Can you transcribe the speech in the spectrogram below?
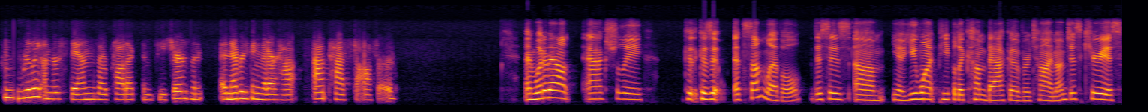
who really understands our product and features and, and everything that our ha- app has to offer. And what about actually because at some level this is um, you know you want people to come back over time i'm just curious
